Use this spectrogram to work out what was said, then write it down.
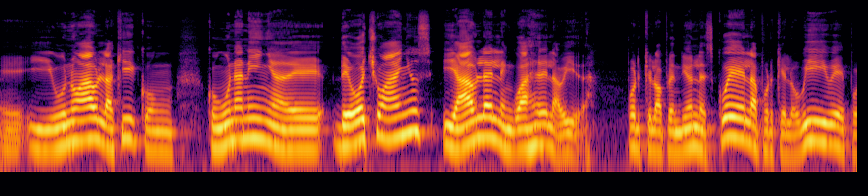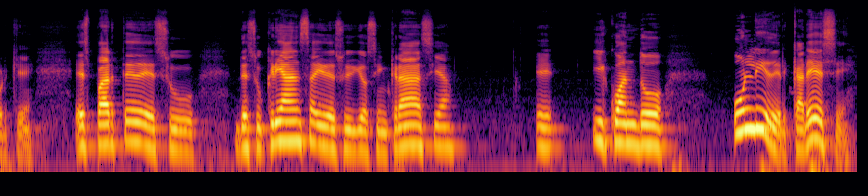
Eh, y uno habla aquí con, con una niña de, de 8 años y habla el lenguaje de la vida, porque lo aprendió en la escuela, porque lo vive, porque es parte de su, de su crianza y de su idiosincrasia. Eh, y cuando un líder carece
